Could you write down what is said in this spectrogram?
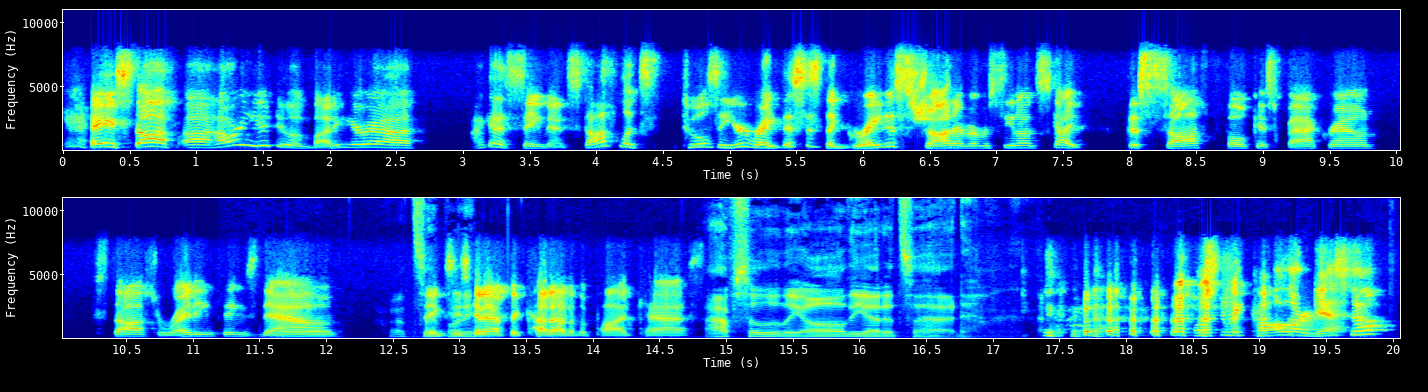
Hey, Stoff, uh, how are you doing, buddy? You're, uh, I gotta say, man, Stoff looks, Toolsy, you're right. This is the greatest shot I've ever seen on Skype. The soft, focused background. Stoff's writing things down. That's it, Things he's gonna have to cut out of the podcast. Absolutely, all the edits ahead. Well, should we call our guest up?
